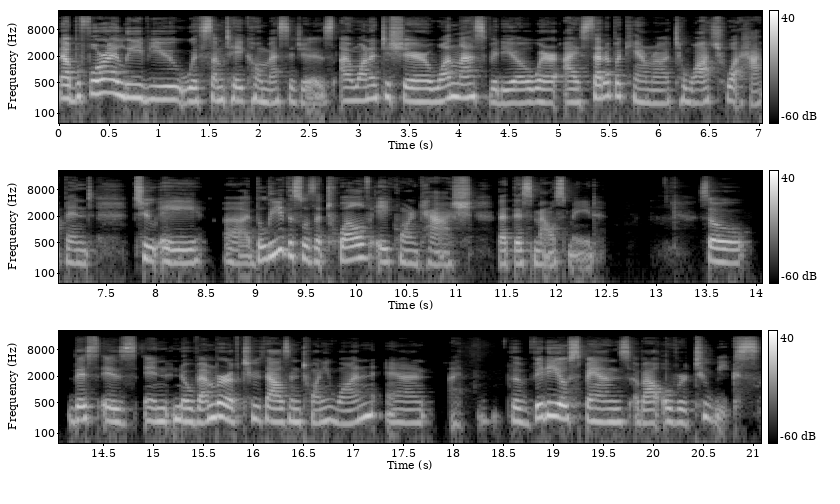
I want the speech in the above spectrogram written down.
Now, before I leave you with some take home messages, I wanted to share one last video where I set up a camera to watch what happened to a, uh, I believe this was a 12 acorn cache that this mouse made. So this is in November of 2021, and I, the video spans about over two weeks.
